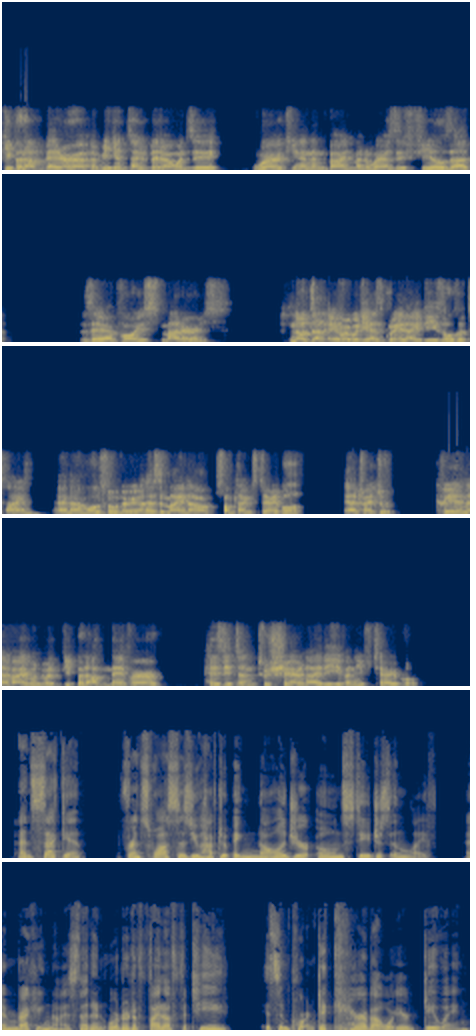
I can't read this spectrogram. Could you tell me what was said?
people are better, a million times better when they work in an environment where they feel that their voice matters. Not that everybody has great ideas all the time. And I'm also very honest, mine are sometimes terrible. I try to create an environment where people are never hesitant to share an idea, even if terrible. And second, Francois says you have to acknowledge your own stages in life and recognize that in order to fight off fatigue, it's important to care about what you're doing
